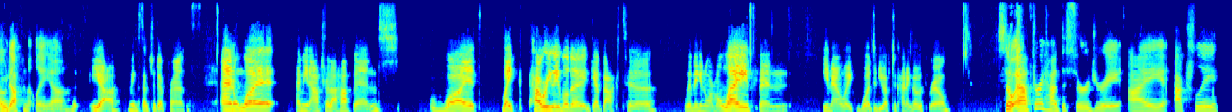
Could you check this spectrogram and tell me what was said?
Oh, definitely. Yeah. Yeah, makes such a difference. And what, I mean, after that happened, what, like, how were you able to get back to living a normal life? And, you know, like, what did you have to kind of go through? So after I had the surgery, I actually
